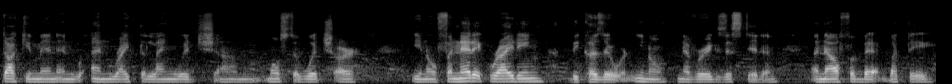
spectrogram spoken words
document and, and write the language, um, most of which are, you know, phonetic writing because there were, you know, never existed an, an alphabet, but they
